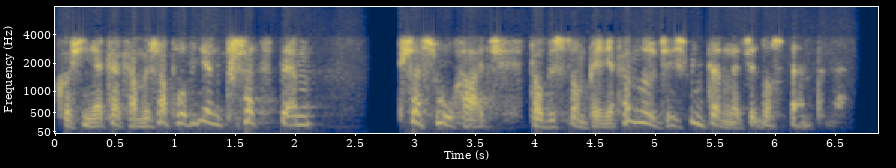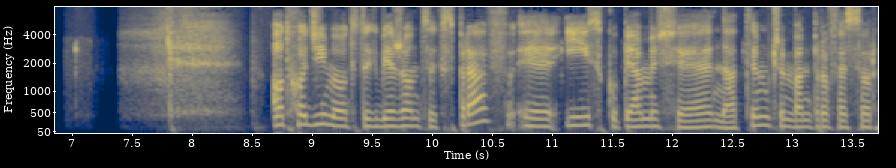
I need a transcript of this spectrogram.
Kośniaka Kamysza, powinien przedtem przesłuchać to wystąpienie. Pewno gdzieś w internecie dostępne. Odchodzimy od tych bieżących spraw y, i skupiamy się na tym, czym pan profesor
